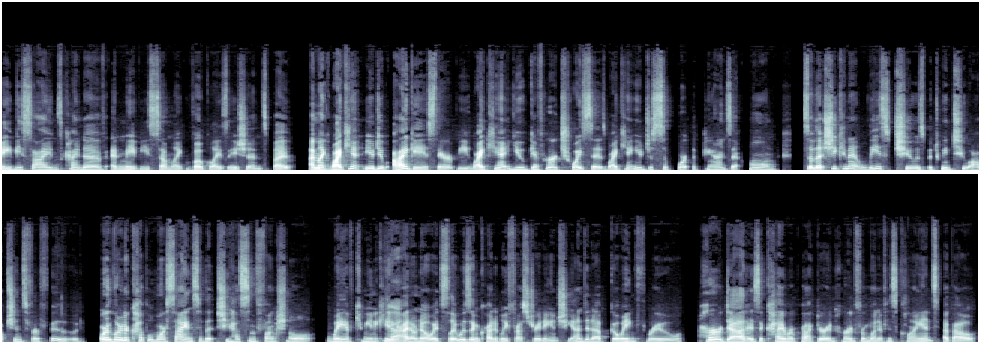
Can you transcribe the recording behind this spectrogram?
baby signs kind of and maybe some like vocalizations but i'm like why can't you do eye gaze therapy why can't you give her choices why can't you just support the parents at home so that she can at least choose between two options for food or learn a couple more signs so that she has some functional way of communicating. Yeah. I don't know. It's it was incredibly frustrating and she ended up going through her dad is a chiropractor and heard from one of his clients about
